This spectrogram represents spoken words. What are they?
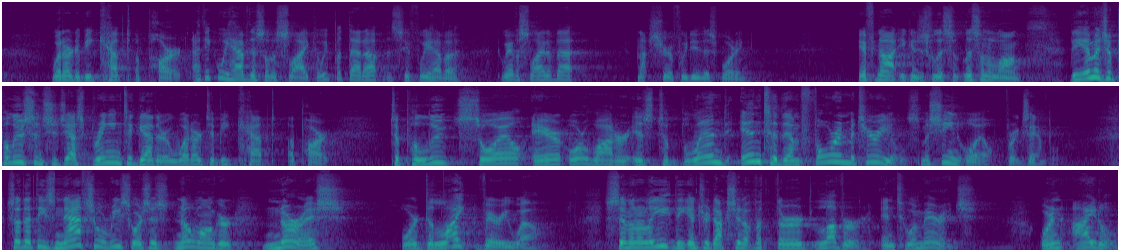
what are to be kept apart. I think we have this on a slide. Can we put that up? Let's see if we have a. Do we have a slide of that? Not sure if we do this morning. If not, you can just listen, listen along. The image of pollution suggests bringing together what are to be kept apart. To pollute soil, air, or water is to blend into them foreign materials, machine oil, for example, so that these natural resources no longer nourish or delight very well. Similarly, the introduction of a third lover into a marriage or an idol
